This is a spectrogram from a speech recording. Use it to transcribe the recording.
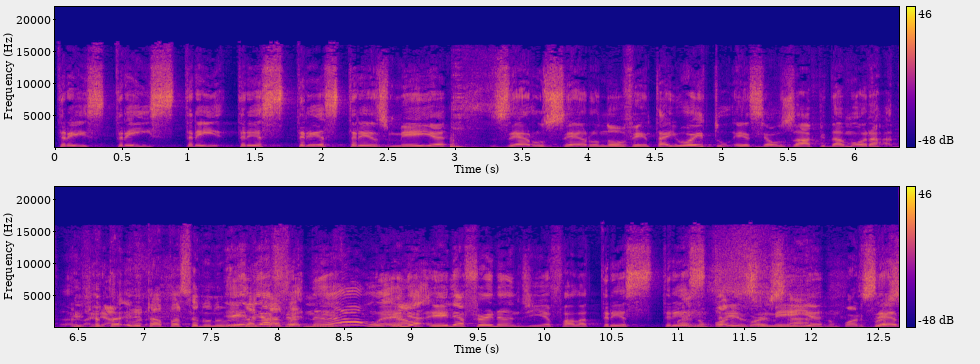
3336-0098. Esse é o zap da morada. Ele, tá, ele tá passando o número Ele da e casa Fer- dele. Não, ele, ele e a Fernandinha fala Mas não pode forçar, não pode forçar.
